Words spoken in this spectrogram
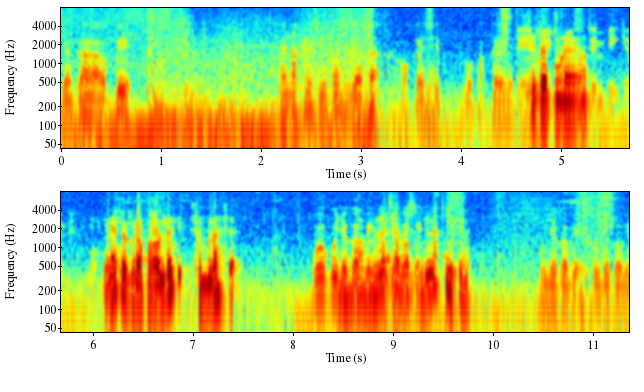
jaga HP. Enak nih sumpah senjata. Oke sip, gue pakai ini. Kita mulai. Ini sampai berapa ronde sih? 11 ya? Gue gue jaga B, 15 jaga B, 11 gitu. gue jaga B, gue jaga B,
